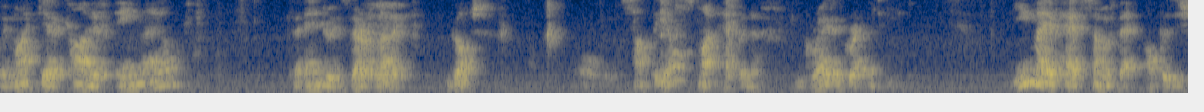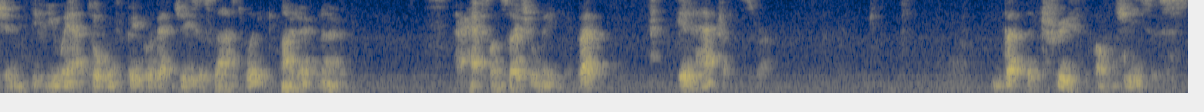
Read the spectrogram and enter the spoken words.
We might get a kind of email that Andrew and Sarah Lovick got, or something else might happen of greater gravity. You may have had some of that opposition if you went out talking to people about Jesus last week. I don't know. Perhaps on social media, but it happens, right? But the truth of Jesus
